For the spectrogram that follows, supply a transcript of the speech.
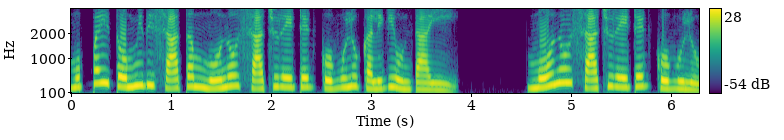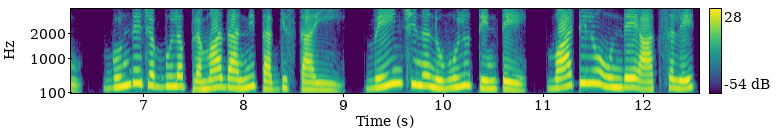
ముప్పై తొమ్మిది శాతం మోనో సాచురేటెడ్ కొవ్వులు కలిగి ఉంటాయి. మోనో సాచురేటెడ్ కొవ్వులు గుండె జబ్బుల ప్రమాదాన్ని తగ్గిస్తాయి. వేయించిన నువ్వులు తింటే వాటిలో ఉండే ఆక్సలేట్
